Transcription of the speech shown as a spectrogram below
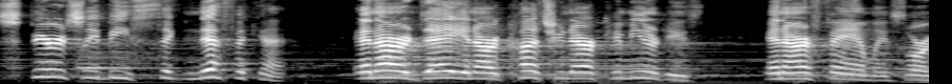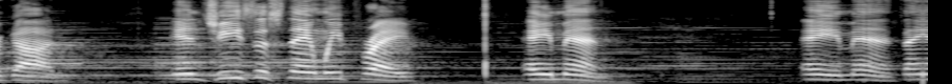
spiritually be significant in our day, in our country, in our communities, in our families, Lord God. In Jesus' name we pray. Amen. Amen. Thank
